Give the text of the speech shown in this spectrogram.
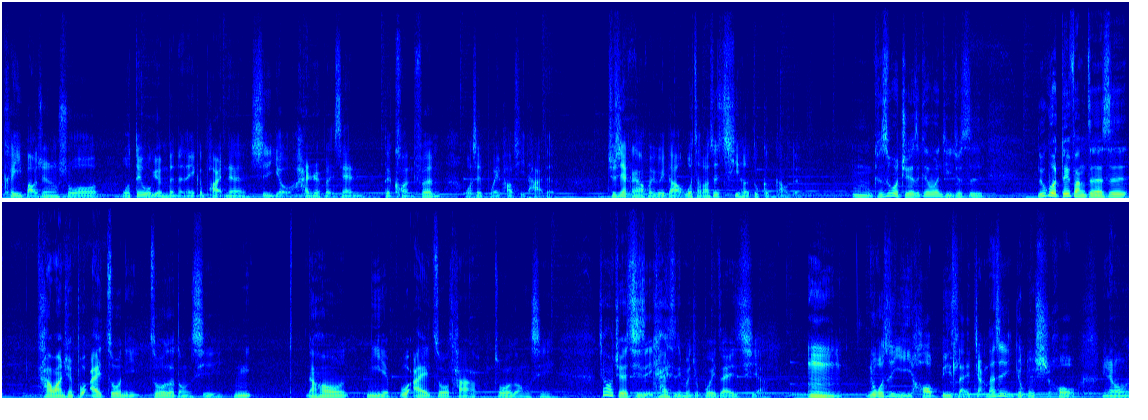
可以保证说我对我原本的那个 partner 是有 hundred percent 的 confirm，我是不会抛弃他的。就是像刚刚回归到我找到是契合度更高的，嗯，可是我觉得这个问题就是，如果对方真的是他完全不爱做你做的东西，你然后你也不爱做他做的东西，这样我觉得其实一开始你们就不会在一起啊。嗯，如果是以 hobbies 来讲，但是有的时候，you know，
